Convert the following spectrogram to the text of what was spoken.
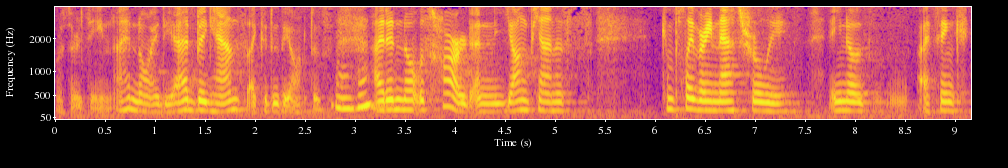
or 13. I had no idea. I had big hands. I could do the octaves. Mm-hmm. I didn't know it was hard. And young pianists can play very naturally. And, you know, I think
